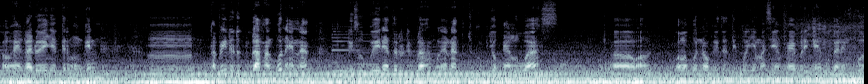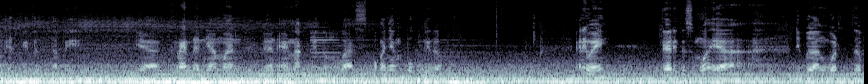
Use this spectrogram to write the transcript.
Kalau yang nggak doyan nyetir mungkin hmm, tapi duduk di belakang pun enak. Di supirnya atau duduk di belakang pun enak cukup joknya luas. Uh, walaupun waktu itu tipenya masih yang fabric ya bukan yang full gitu. Tapi ya keren dan nyaman dan enak gitu luas. Pokoknya empuk gitu. Anyway dari itu semua ya dibilang worth the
